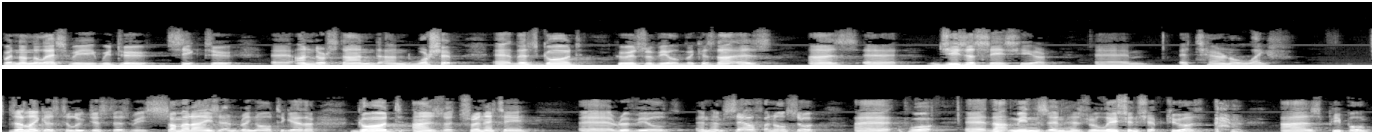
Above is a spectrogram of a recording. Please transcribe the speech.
But nonetheless, we, we do seek to uh, understand and worship uh, this God who is revealed because that is, as uh, Jesus says here, um, eternal life. So I'd like us to look just as we summarize it and bring it all together God as a Trinity uh, revealed in Himself and also uh, what uh, that means in His relationship to us as people.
